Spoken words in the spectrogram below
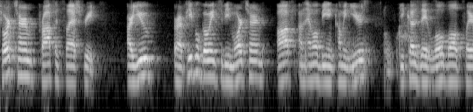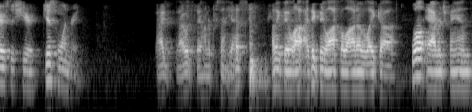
short-term profit slash greed? Are you, or are people going to be more turned off on MLB in coming years because they lowballed players this year? Just wondering. I I would say 100% yes. I think they lost. I think they lost a lot of like uh Well, average fans.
